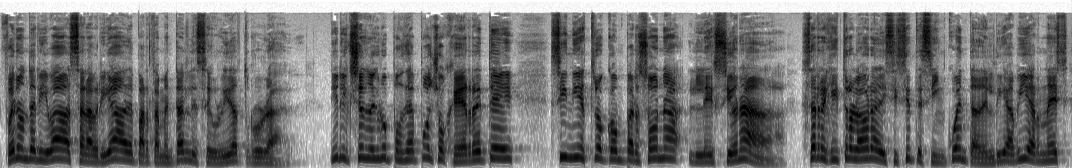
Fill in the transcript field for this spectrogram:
fueron derivadas a la Brigada Departamental de Seguridad Rural. Dirección de Grupos de Apoyo GRT, siniestro con persona lesionada. Se registró a la hora 17.50 del día viernes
